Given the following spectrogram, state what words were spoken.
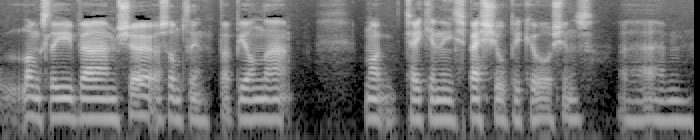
long sleeve um, shirt or something. But beyond that, I'm not taking any special precautions. Um,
